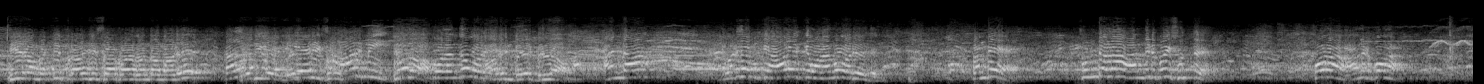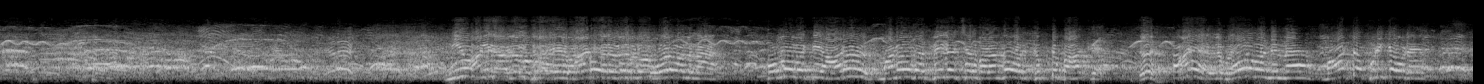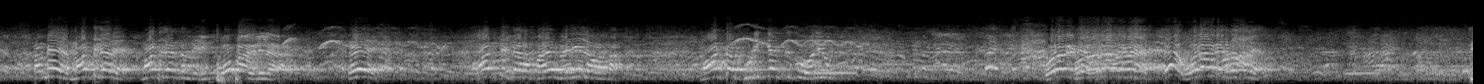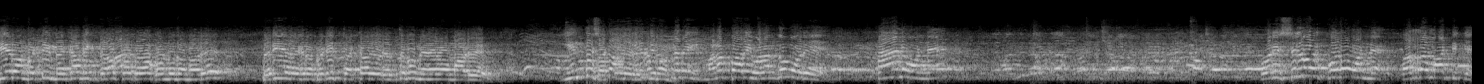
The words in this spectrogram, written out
தீராம்பட்டி பிராஞ்சி சார்பாக வந்த மாடு. மாடின் பெயர் பில்லா. அண்ணா வடுகம்பட்டி ஆரோக்கியம் வழங்கும் ஒரு இது. தம்பி துண்டெல்லாம் அங்கிட்டு போய் சுத்து. போங்க அங்கிட்டு போங்க நியூ பொம்மப்பட்டி அருள் மனோகர் பிஹெச்எல் வழங்கும் ஒரு gift பாக்கு. ஓரம் நின்ன மாட்டை பிடிக்க விடு தம்பி மாட்டுக்காரு மாட்டுக்காரு தம்பி. போப்பா வெளியில. மாட்டுக்கார பையன் வெளியில வாங்க மாட்டை பிடிக்கிறதுக்கு ஒளி தீரம்பட்டி மெக்கானிக் தாசாக்காக கொண்டு வந்த மாடு பெரிய நகரப்படி தக்காளி ரத்தமும் நினைவு மாடு. ரத்தினம். திருமங்கலை மணப்பாறை வழங்கும் ஒரு ஃபேன் ஒண்ணு. ஒரு சில்வர் குடம் ஒண்ணு வர்ற மாட்டுக்கு.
